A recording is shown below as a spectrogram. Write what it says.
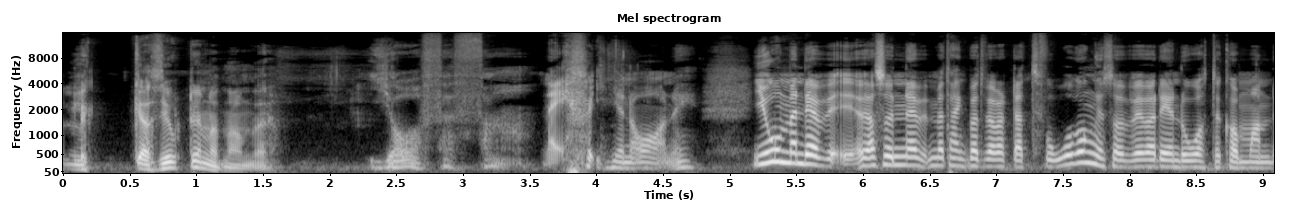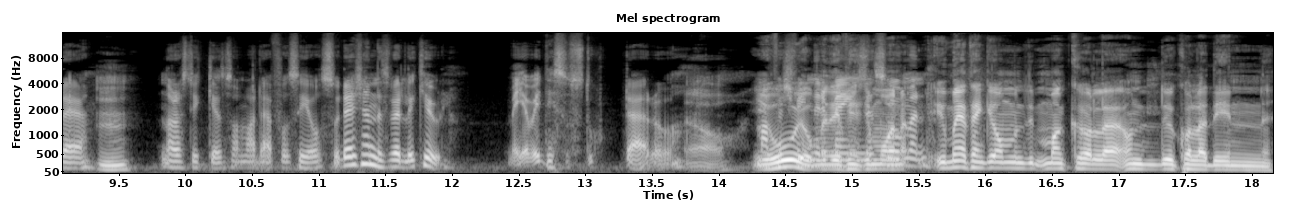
lyckats gjort det något namn där? Ja, för fan. Nej, har ingen aning. Jo, men det, alltså, med tanke på att vi har varit där två gånger så var det ändå återkommande Mm. några stycken som var där för att se oss. Och det kändes väldigt kul. Men jag vet, det är så stort där och... Ja. Jo, jo, men det finns ju många. men- Jo, men jag tänker om man kollar, om du kollar din,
